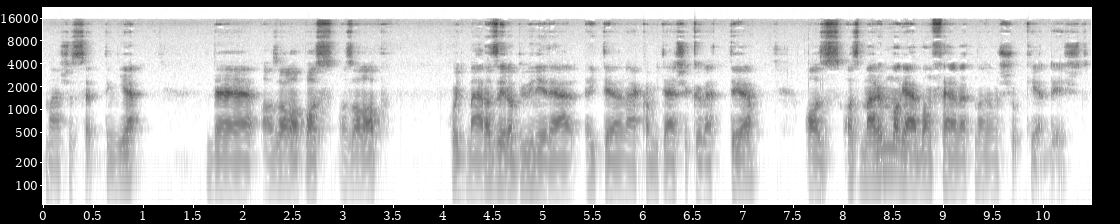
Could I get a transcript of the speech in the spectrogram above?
más a settingje, de az alap az, az alap, hogy már azért a bűnére elítélnek, amit el se követtél, az, az már önmagában felvet nagyon sok kérdést.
